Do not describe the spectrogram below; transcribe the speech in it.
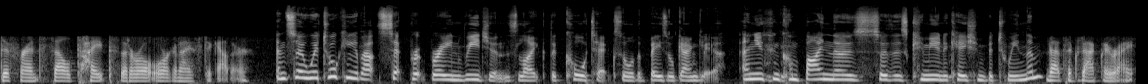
different cell types that are all organized together. And so we're talking about separate brain regions like the cortex or the basal ganglia. And you can combine those so there's communication between them? That's exactly right.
